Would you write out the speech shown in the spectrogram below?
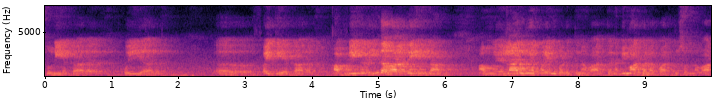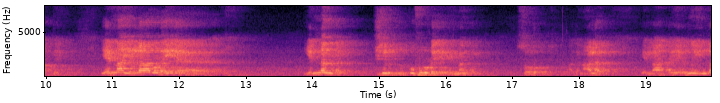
சூனியக்காரர் பொய்யார் பைத்தியக்காரர் அப்படிங்கிற இந்த வார்த்தையும் தான் அவங்க எல்லாருமே பயன்படுத்தின வார்த்தை நபிமார்களை பார்த்து சொன்ன வார்த்தை. ஏன்னா எல்லாருடைய எண்ணங்கள் ஷிர்கு குஃபருடைய எண்ணங்கள். ஸோ அதனால் எல்லார்கிட்ட இந்த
